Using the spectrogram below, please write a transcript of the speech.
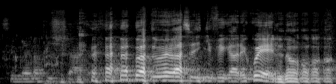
Sembra una pisciata. Ma doveva significare quello.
